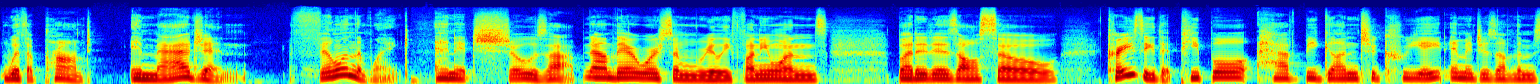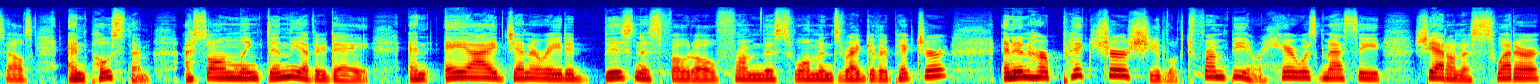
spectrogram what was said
with a prompt. Imagine fill in the blank and it shows up. Now, there were some really funny ones, but it is also crazy that people have begun to create images of themselves and post them. I saw on LinkedIn the other day an AI generated business photo from this woman's regular picture. And in her picture, she looked frumpy, her hair was messy, she had on a sweater.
